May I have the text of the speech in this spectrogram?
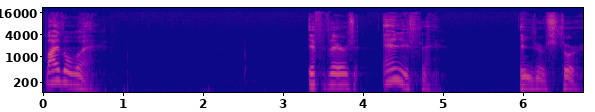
By the way, if there's anything in your story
